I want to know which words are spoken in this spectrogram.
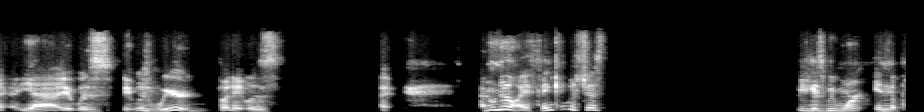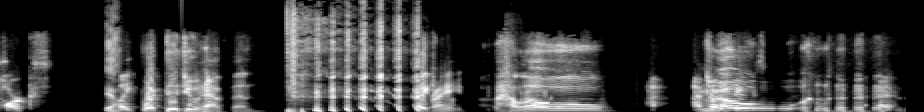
Uh, Yeah, it was it was weird, but it was I, I don't know. I think it was just because we weren't in the parks. Yeah. Like what did you have then? like, Right. hello, I'm not a big Joe.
